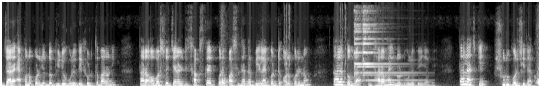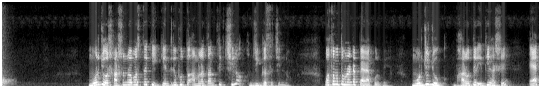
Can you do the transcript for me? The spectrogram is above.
যারা এখনও পর্যন্ত ভিডিওগুলি দেখে উঠতে পারোনি, তারা অবশ্যই চ্যানেলটি সাবস্ক্রাইব করে পাশে থাকা বেল আইকনটি অল করে নাও, তাহলে তোমরা ধারাবাহিক নোটগুলো পেয়ে যাবে। তাহলে আজকে শুরু করছি দেখো। মৌর্য শাসন ব্যবস্থা কি কেন্দ্রীভূত আমলাতান্ত্রিক ছিল? জিজ্ঞাসা চিহ্ন। প্রথমে তোমরা একটা প্যারা করবে। মৌর্য যুগ ভারতের ইতিহাসে এক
